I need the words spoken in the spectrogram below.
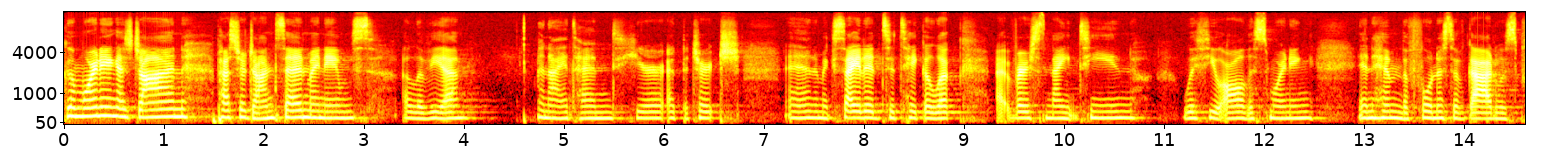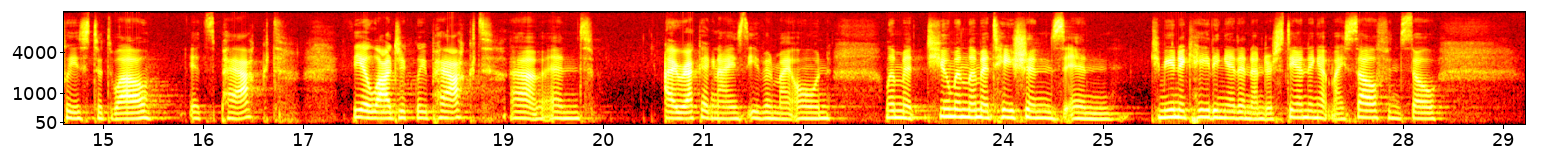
Good morning. As John, Pastor John said, my name's Olivia, and I attend here at the church. And I'm excited to take a look at verse 19 with you all this morning. In him, the fullness of God was pleased to dwell. It's packed, theologically packed, um, and I recognize even my own limit, human limitations in communicating it and understanding it myself. And so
